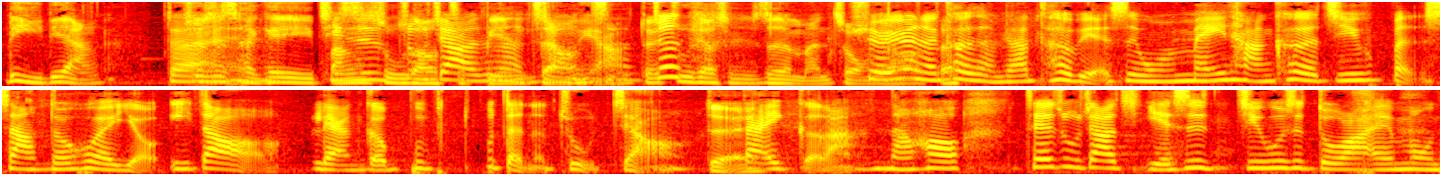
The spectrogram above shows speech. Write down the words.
力量。对，就是才可以帮助到这边这样子。对，助教其实真的蛮重要的。学院的课程比较特别，是我们每一堂课基本上都会有一到两个不不等的助教，对，带一个啦。然后这些助教也是几乎是哆啦 A 梦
